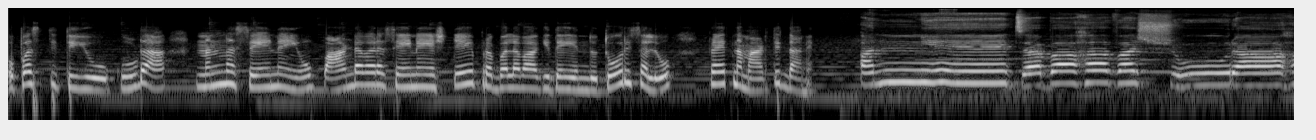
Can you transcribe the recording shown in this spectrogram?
ಉಪಸ್ಥಿತಿಯೂ ಕೂಡ ನನ್ನ ಸೇನೆಯು ಪಾಂಡವರ ಸೇನೆಯಷ್ಟೇ ಪ್ರಬಲವಾಗಿದೆ ಎಂದು ತೋರಿಸಲು ಪ್ರಯತ್ನ ಮಾಡ್ತಿದ್ದಾನೆ. ಅನ್ಯೇ ಚ ಬಹವ ಶೂರಾಹ,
